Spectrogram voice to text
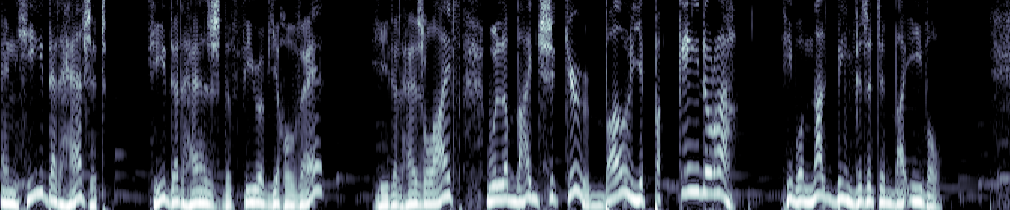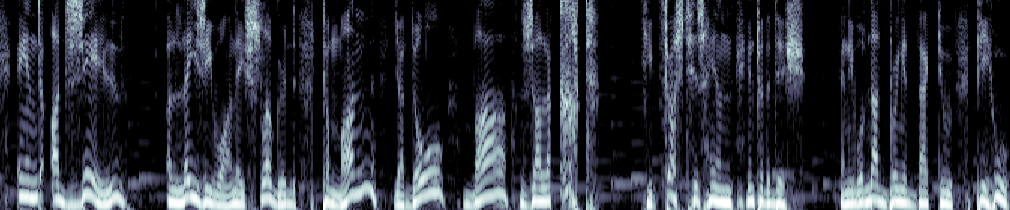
and he that has it, he that has the fear of Yehovah, he that has life will abide secure. Bal yipakedora. He will not be visited by evil. And Adzel, a lazy one, a sluggard, Taman Yado Ba Zalakat. He thrust his hand into the dish, and he will not bring it back to Pihu,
